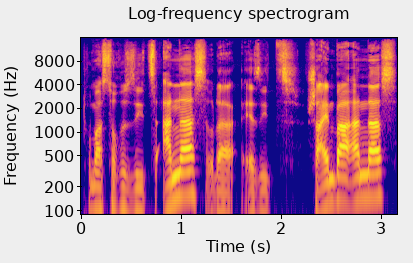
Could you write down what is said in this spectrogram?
Thomas Tuchel sieht es anders oder er sieht es scheinbar anders.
